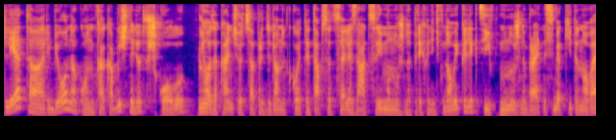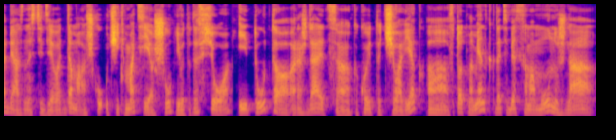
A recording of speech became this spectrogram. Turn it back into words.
лет а, ребенок, он, как обычно, идет в школу, у него заканчивается определенный какой-то этап социализации, ему нужно переходить в новый коллектив, ему нужно брать на себя какие-то новые обязанности, делать домашку, учить матешу, и вот это все. И тут а, рождается какой-то человек а, в тот момент, когда тебе самому нужна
